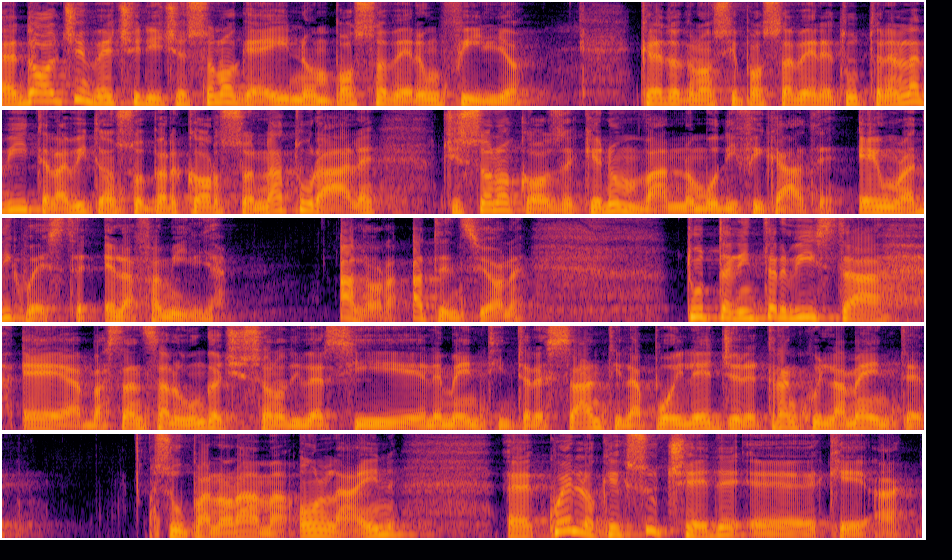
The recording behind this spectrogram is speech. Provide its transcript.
Eh, Dolce invece dice sono gay, non posso avere un figlio. Credo che non si possa avere tutto nella vita, la vita è un suo percorso naturale, ci sono cose che non vanno modificate e una di queste è la famiglia. Allora, attenzione. Tutta l'intervista è abbastanza lunga, ci sono diversi elementi interessanti, la puoi leggere tranquillamente su Panorama Online. Eh, quello che succede, eh, che ha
